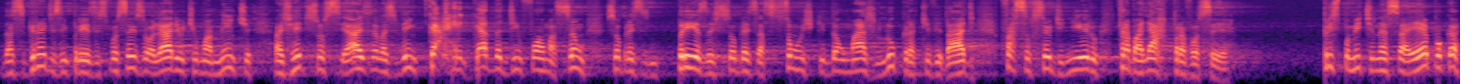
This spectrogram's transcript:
das grandes empresas. Se vocês olharem ultimamente, as redes sociais, elas vêm carregadas de informação sobre as empresas, sobre as ações que dão mais lucratividade. Faça o seu dinheiro trabalhar para você. Principalmente nessa época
